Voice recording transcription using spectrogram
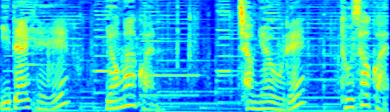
이다혜의 영화관, 정여울의 도서관.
